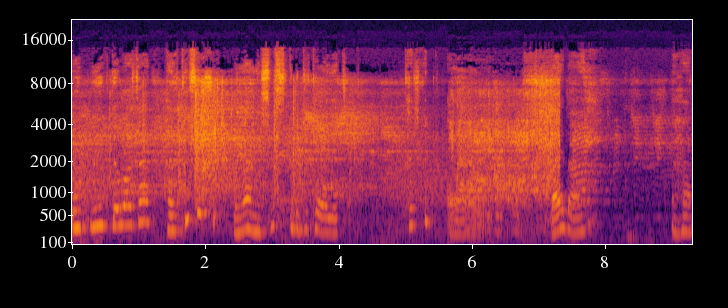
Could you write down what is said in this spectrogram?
O büyük devasa herkes. Bunlar nasıl bir gibi tuvalet? Kaç? Aa, Bay bay. Aha.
